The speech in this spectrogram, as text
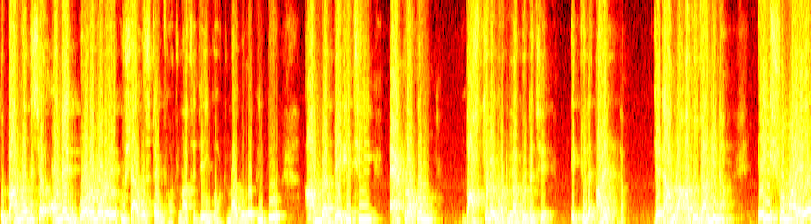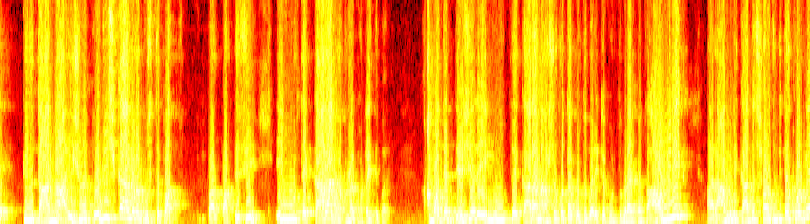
তো বাংলাদেশে অনেক বড় বড় একুশে আগস্টের ঘটনা আছে, যেই ঘটনাগুলো কিন্তু আমরা দেখেছি, একরকম বাস্তবে ঘটনা ঘটেছে একচুয়ালি আরেকটা, যেটা আমরা আজও জানি না। এই সময়ে কিন্তু তা না, এই সময় পরিষ্কার আমরা বুঝতে পার- পার- পারতেছি, এই মুহূর্তে কারা ঘটনা ঘটাইতে পারে? আমাদের দেশের এই মুহূর্তে কারা নাশকতা করতে পারে? এটা করতে পারে একমাত্র আওয়ামী লীগ, আর আওয়ামী লীগ কাদের সহযোগিতা করবে?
